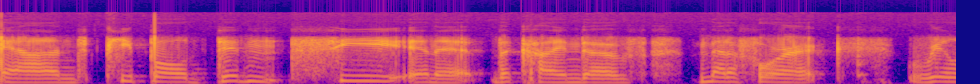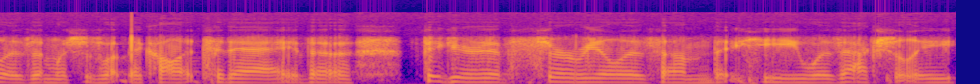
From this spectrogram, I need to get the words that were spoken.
and people didn't see in it the kind of metaphoric realism, which is what they call it today, the figurative surrealism that he was actually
